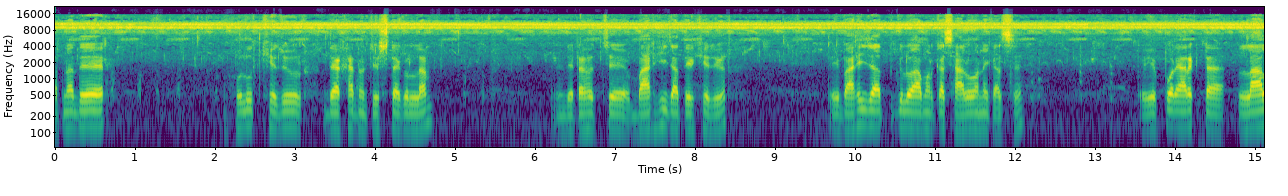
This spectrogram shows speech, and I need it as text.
আপনাদের হলুদ খেজুর দেখানোর চেষ্টা করলাম, যেটা হচ্ছে বাড়ি জাতের খেজুর। তো এই বাড়ি জাতগুলো আমার কাছে আরও অনেক আছে। তো এরপরে আরেকটা লাল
